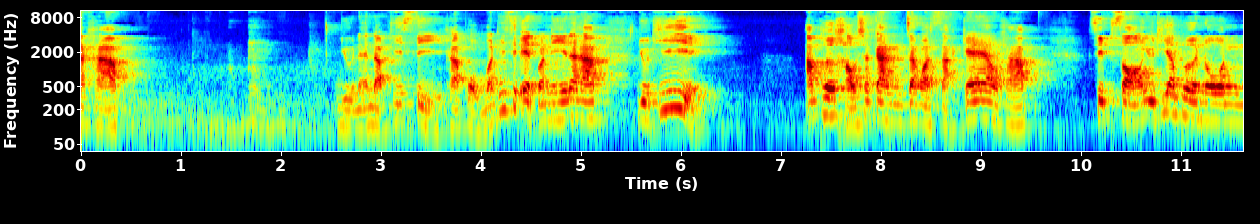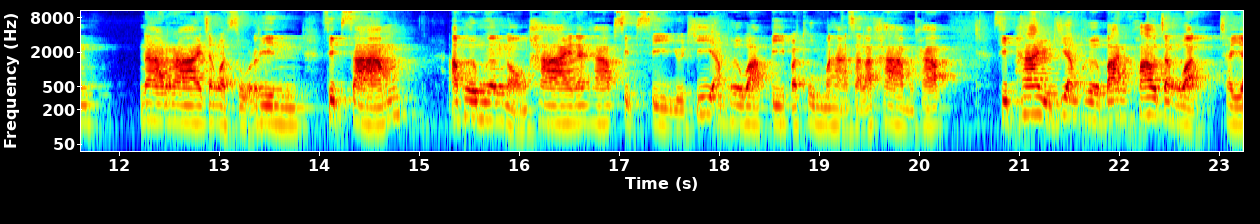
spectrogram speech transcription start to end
นะครับ อยู่ในอันดับทีสี่ 4 ครับผมวันที่ 11 วันนี้นะครับ อยู่ที่อำเภอเขาชะกันจังหวัดสระแก้วครับ 12 อยู่ที่อำเภอโนนนารายจังหวัดสุรินทร์13อำเภอเมืองหนองคายนะครับ 14 อยู่ที่อำเภอวาปีปทุมมหาสารคามครับ 15 อยู่ที่อำเภอบ้านข้าวจังหวัดชัย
